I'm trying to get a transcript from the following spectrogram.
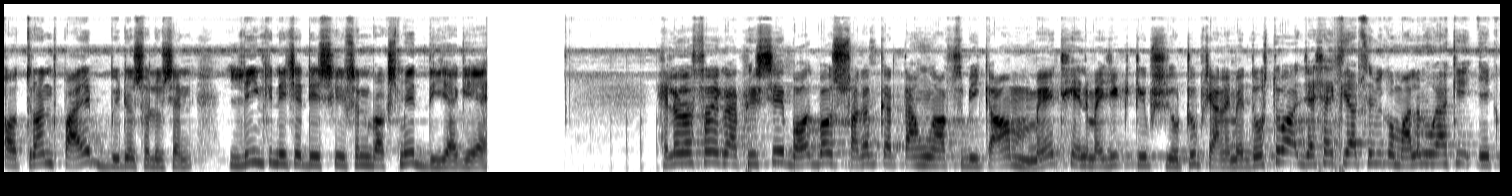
और तुरंत पाए वीडियो सोल्यूशन लिंक नीचे डिस्क्रिप्शन बॉक्स में दिया गया है। हेलो दोस्तों, एक बार फिर से बहुत बहुत स्वागत करता हूँ आप सभी का। Math and magic tips YouTube channel में। दोस्तों, जैसा कि आप सभी को मालूम होगा कि एक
